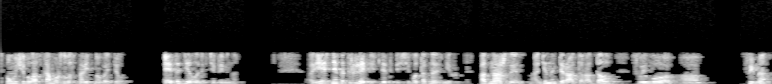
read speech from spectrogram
с помощью волоска можно восстановить новое тело. Это делали в те времена. Есть некоторые летописи, летописи. Вот одна из них. Однажды один император отдал своего э, сына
